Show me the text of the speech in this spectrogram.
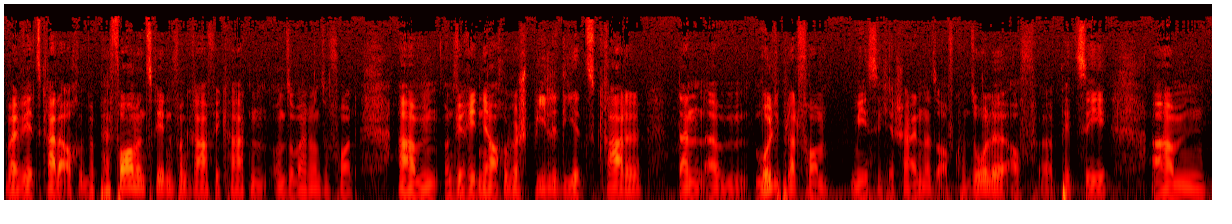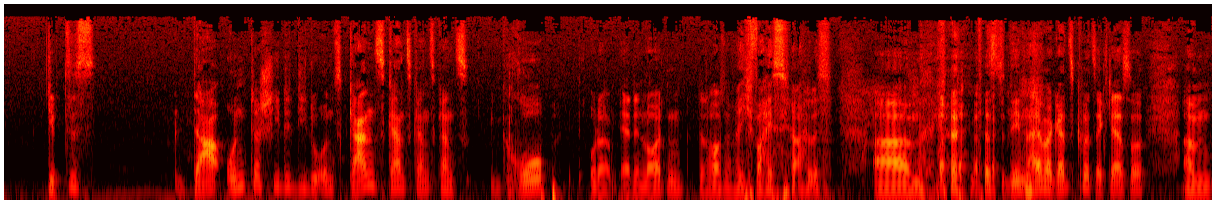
weil wir jetzt gerade auch über Performance reden von Grafikkarten und so weiter und so fort. Ähm, und wir reden ja auch über Spiele, die jetzt gerade dann ähm, multiplattformmäßig erscheinen, also auf Konsole, auf äh, PC. Ähm, gibt es da Unterschiede, die du uns ganz, ganz, ganz, ganz grob oder eher den Leuten da draußen, weil ich weiß ja alles, ähm, dass du denen einmal ganz kurz erklärst, so, ähm,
